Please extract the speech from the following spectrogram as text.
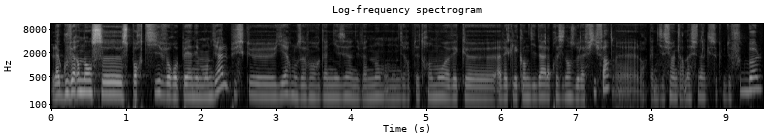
la gouvernance sportive européenne et mondiale, puisque hier nous avons organisé un événement, on en dira peut-être un mot, avec, avec les candidats à la présidence de la FIFA, euh, l'organisation internationale qui s'occupe de football.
